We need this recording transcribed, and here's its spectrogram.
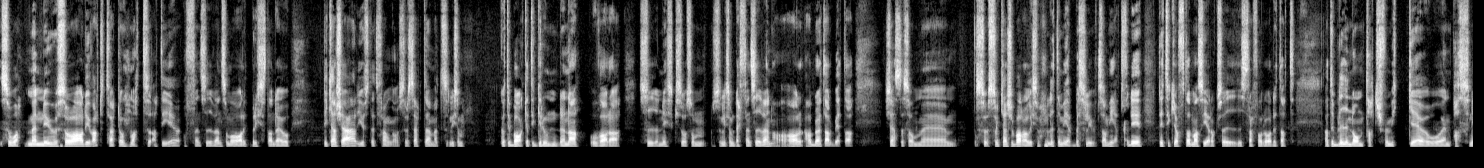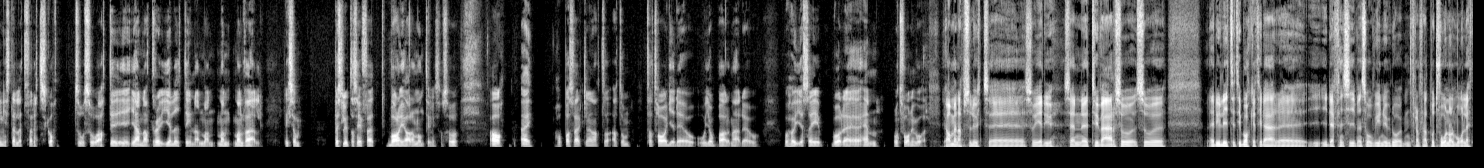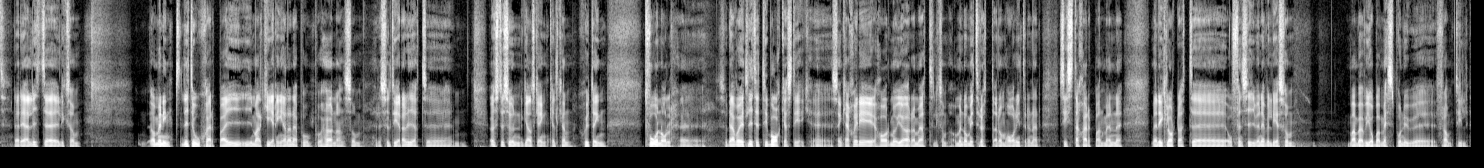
så. Men nu så har det ju varit tvärtom att, att det är offensiven som har varit bristande och det kanske är just ett framgångsrecept det här med att liksom gå tillbaka till grunderna och vara cynisk så som så liksom defensiven har, har börjat arbeta känns det som. Eh, så, så kanske bara liksom lite mer beslutsamhet. För det, det tycker jag ofta att man ser också i, i straffområdet att, att det blir någon touch för mycket och en passning istället för ett skott och så. Att det gärna dröjer lite innan man, man, man väl liksom beslutar sig för att bara göra någonting. Liksom. Så ja, nej, hoppas verkligen att, att de tar tag i det och, och jobbar med det och, och höjer sig både en och två nivåer. Ja men absolut, eh, så är det ju. Sen eh, tyvärr så, så är det ju lite tillbaka till det här eh, i, i defensiven såg vi ju nu då, framförallt på 2-0 målet, där det är lite liksom ja, men inte, lite oskärpa i, i markeringarna där på, på hörnan som resulterar i att eh, Östersund ganska enkelt kan skjuta in 2-0. Eh, så det var ju ett litet tillbakasteg. Eh, sen kanske det har med att göra med att liksom, ja, men de är trötta, de har inte den här sista skärpan. Men, eh, men det är klart att eh, offensiven är väl det som man behöver jobba mest på nu eh, fram till,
